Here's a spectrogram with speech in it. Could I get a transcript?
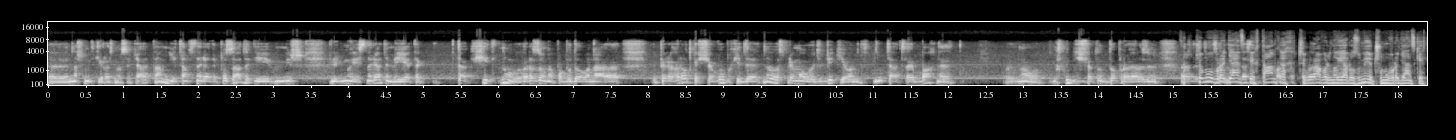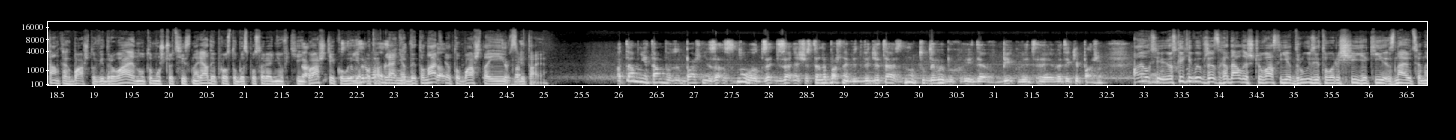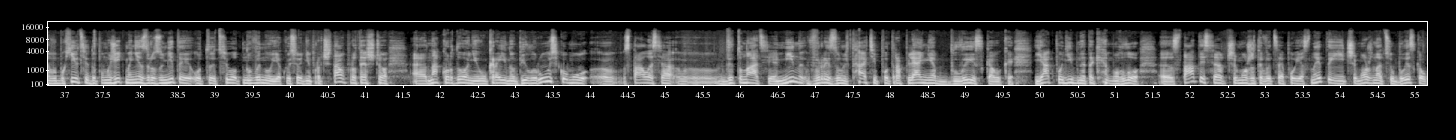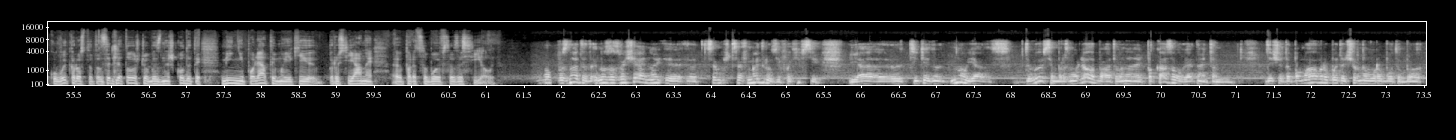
е, на шматки розносить. А там ні, там снаряди позаду, і між людьми і снарядами є так. Так, хід, ну розумно побудована е, перегородка, що вибух іде, ну спрямовують в бік, і він, ну та це бахне. Ну нічого тут доброго, я розумію. Радості Чому в радянських танках, чи правильно я розумію, чому в радянських танках башту відриває? Ну тому що ці снаряди просто безпосередньо в тій Так, башті, коли є потрапляння, детонація, так. то башта і Це взлітає. А там ні, там башні за- ну, от задня частина башні від, відлітає, ну туди вибух йде в бік від, е, від екіпажу. Пане Олексію, оскільки ви вже згадали, що у вас є друзі, товариші, які знаються на вибухівці, допоможіть мені зрозуміти от цю от новину, яку сьогодні прочитав, про те, що е, на кордоні україно-білоруському е, сталася детонація мін в результаті потрапляння блискавки. Як подібне таке могло статися? Чи можете ви це пояснити? І чи можна цю блискавку використати для того, щоб знешкодити мінні поля тими, які росіяни е, перед собою все засіяли? Ну, ви знаєте, ну зазвичай ну, е, е, це, це ж мої друзі, фахівці. Я е, тільки ну я дивився, ми розмовляли багато, вони навіть показували, я навіть там дещо допомагав робити чорнову роботу, бо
